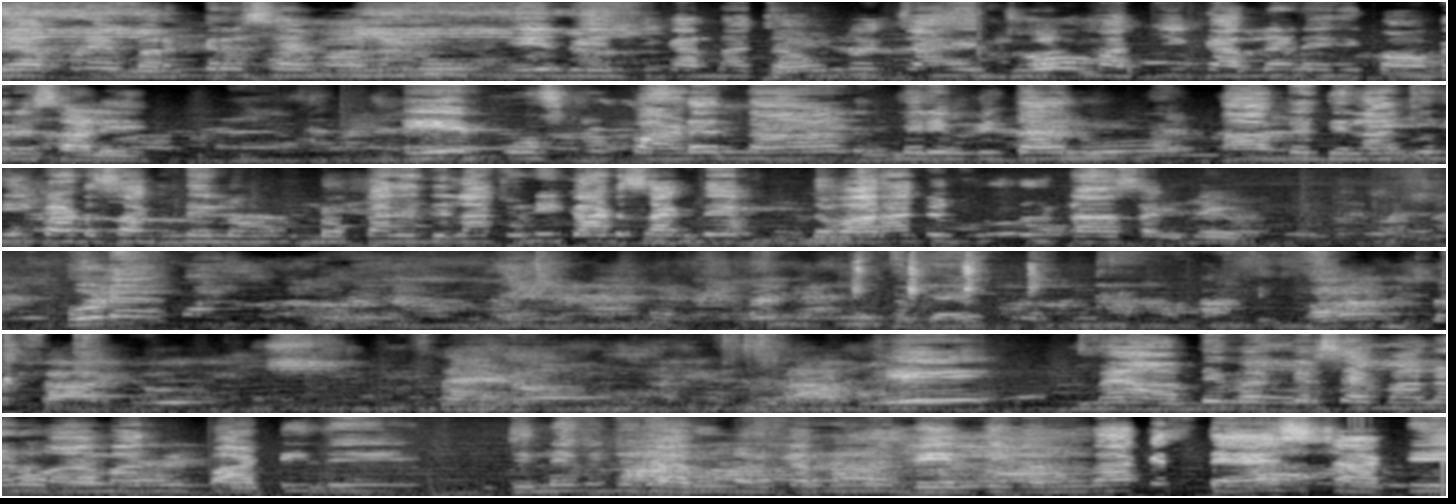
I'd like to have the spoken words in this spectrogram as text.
ਮੈਂ ਆਪਣੇ ਵਰਕਰ ਸਹਿਬਾਨਾਂ ਨੂੰ ਇਹ ਬੇਨਤੀ ਕਰਨਾ ਚਾਹੂੰਗਾ, ਚਾਹੇ ਜੋ ਮਰਜ਼ੀ ਕਰ ਲੈਣ ਇਹ ਕਾਂਗਰਸ ਵਾਲੇ, ਇਹ ਪੋਸਟਰ ਪਾੜਨ ਨਾਲ ਮੇਰੇ ਪਿਤਾ ਨੂੰ ਆਪਦੇ ਦਿਲਾਂ ਚੋਂ ਨਹੀਂ ਕੱਢ ਸਕਦੇ ਲੋਕਾਂ ਦੇ ਦਿਲਾਂ ਚੋਂ ਨਹੀਂ ਕੱਢ ਸਕਦੇ ਦੁਬਾਰਾ ਚੋਂ ਜ਼ਰੂਰ ਹਟਾ ਸਕਦੇ ਹੋ। ਹੁਣ ਪਰਮ ਸਤਿਕਾਰਯੋਗ ਭੈਣੋ ਭਰਾਵੋ ਇਹ ਮੈਂ ਆਪਦੇ ਵਰਕਰ ਸਹਿਬਾਨਾਂ ਨੂੰ ਆਮ ਆਦਮੀ ਪਾਰਟੀ ਦੇ ਜਿੰਨੇ ਵੀ ਜੁਝਾਰੂ ਵਰਕਰ ਨੂੰ, ਮੈਂ ਬੇਨਤੀ ਕਰੂੰਗਾ ਕਿ ਤੈਸ਼ ਚਾ ਕੇ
